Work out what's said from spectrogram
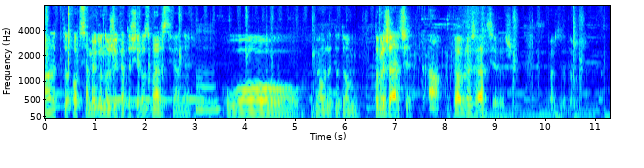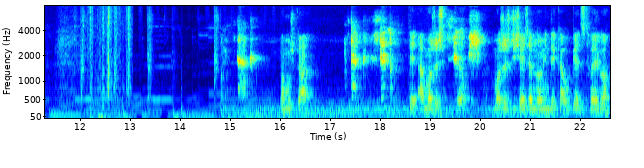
Ale to od samego nożyka to się rozwarstwia, nie? Wow, biorę do domu. Dobre żarcie. O, Dobre żarcie wyszło. Bardzo dobrze. Tak? Mamuśka, Tak, synu. ty, a możesz, Synuś. możesz dzisiaj ze mną indyka upiec twojego?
